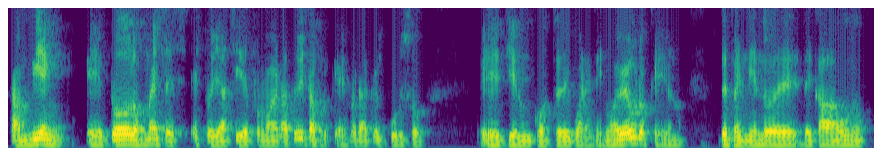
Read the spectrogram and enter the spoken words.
También eh, todos los meses, esto ya así de forma gratuita, porque es verdad que el curso eh, tiene un coste de 49 euros, que yo no, dependiendo de, cada uno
